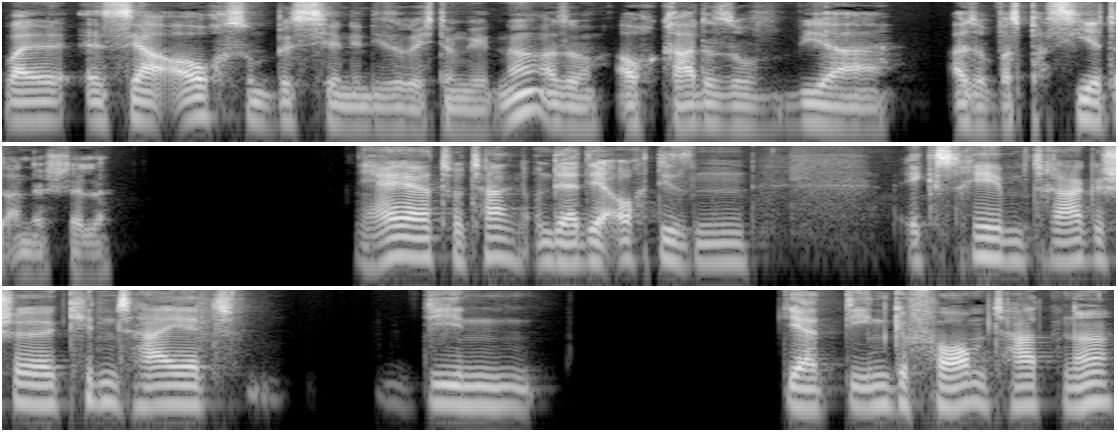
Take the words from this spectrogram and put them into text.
weil es ja auch so ein bisschen in diese Richtung geht, ne? Also auch gerade so wie er, also was passiert an der Stelle. Ja, ja, total. Und der hat ja auch diesen extrem tragische Kindheit, die ihn, ja, die ihn geformt hat, ne?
